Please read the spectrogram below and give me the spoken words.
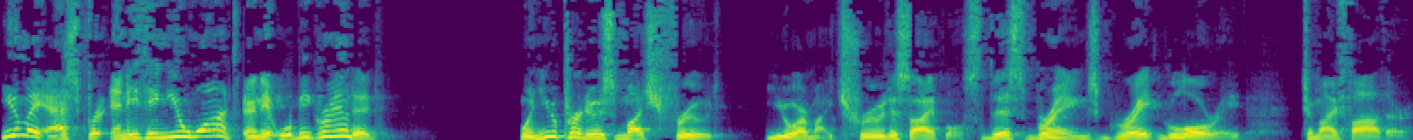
you may ask for anything you want and it will be granted. When you produce much fruit, you are my true disciples. This brings great glory to my Father.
